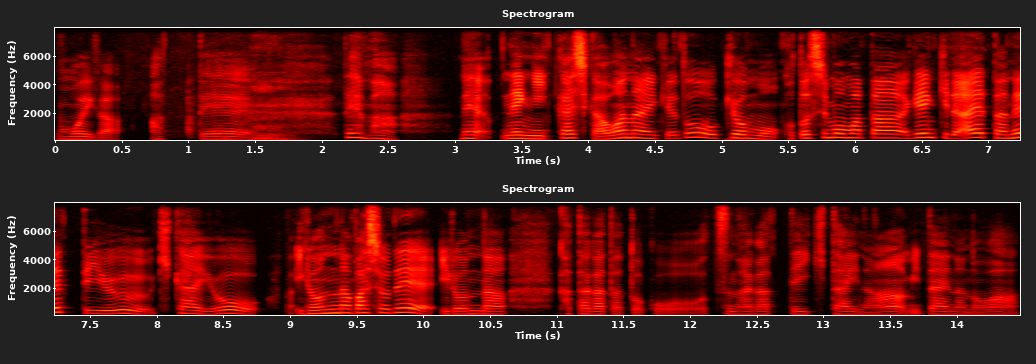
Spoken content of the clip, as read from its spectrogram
思いがあって、うん。でまあね年に1回しか会わないけど今日も今年もまた元気で会えたねっていう機会をいろんな場所でいろんな方々とこうつながっていきたいなみたいなのは、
